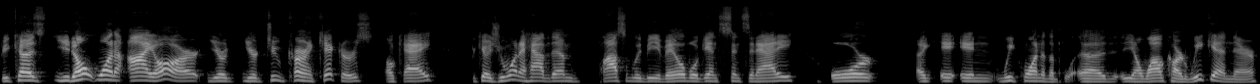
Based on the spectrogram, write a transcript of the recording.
because you don't want to IR your your two current kickers, okay? Because you want to have them possibly be available against Cincinnati or uh, in week one of the uh, you know wild card weekend there.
